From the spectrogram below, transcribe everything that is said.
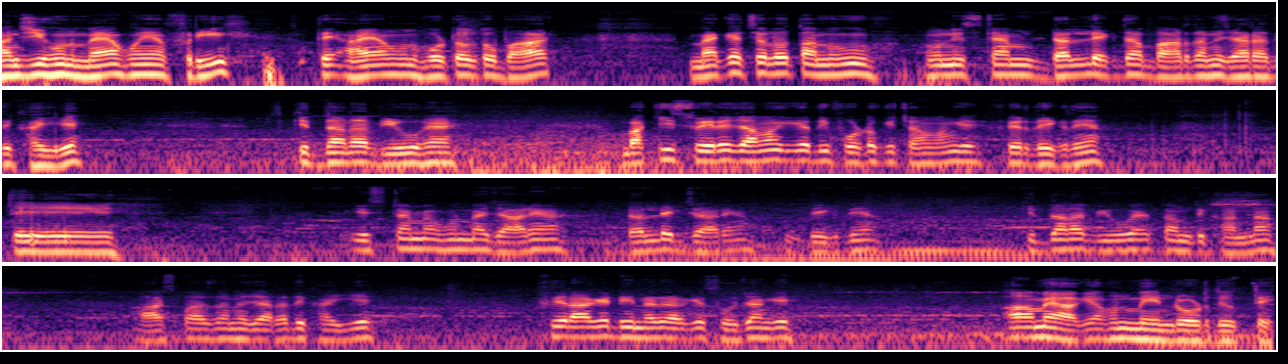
ਹਾਂਜੀ, ਹੁਣ ਮੈਂ ਹੋਇਆ ਫ੍ਰੀ ਤੇ ਆਇਆ ਹੁਣ ਹੋਟਲ ਤੋਂ ਬਾਹਰ। ਮੈਂ ਕਿਹਾ ਚਲੋ ਤੁਹਾਨੂੰ ਹੁਣ ਇਸ ਟਾਈਮ ਡਲ ਲੇਕ ਦਾ ਬਾਹਰ ਦਾ ਨਜ਼ਾਰਾ ਦਿਖਾਈਏ, ਕਿੱਦਾਂ ਦਾ ਵਿਊ ਹੈ। ਬਾਕੀ ਸਵੇਰੇ ਜਾਵਾਂਗੇ, ਕਦੀ ਫੋਟੋ ਖਿਚਾਵਾਂਗੇ, ਫਿਰ ਦੇਖਦੇ ਹਾਂ। ਤੇ ਇਸ ਟਾਈਮ ਮੈਂ ਹੁਣ ਮੈਂ ਜਾ ਰਿਹਾ ਡਲ ਲੇਕ ਜਾ ਰਿਹਾ, ਦੇਖਦੇ ਹਾਂ ਕਿੱਦਾਂ ਦਾ ਵਿਊ ਹੈ, ਤੁਹਾਨੂੰ ਦਿਖਾਣਾ ਆਸ-ਪਾਸ ਦਾ ਨਜ਼ਾਰਾ ਦਿਖਾਈਏ, ਫਿਰ ਆ ਕੇ ਡਿਨਰ ਕਰਕੇ ਸੋ ਜਾਾਂਗੇ। ਆ ਮੈਂ ਆ ਗਿਆ ਹੁਣ ਮੇਨ ਰੋਡ ਦੇ ਉੱਤੇ।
